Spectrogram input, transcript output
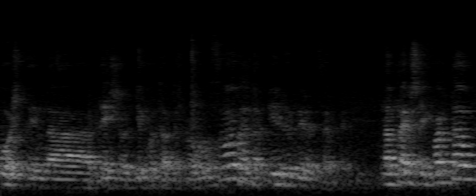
кошти на те, що депутати проголосували, на пільгові рецепти. На перший квартал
